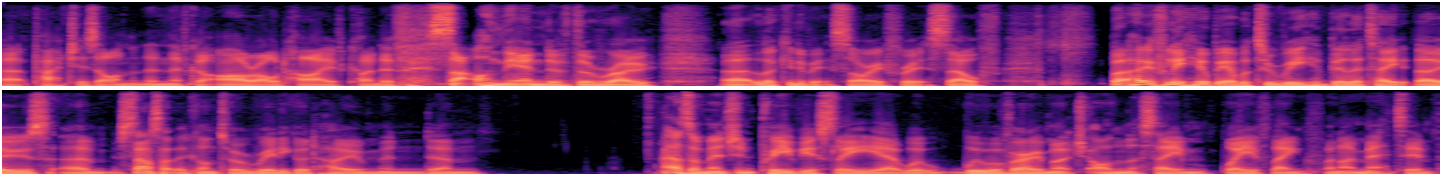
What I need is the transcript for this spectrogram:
uh, patches on, and then they've got our old hive kind of sat on the end of the row, uh, looking a bit sorry for itself. But hopefully he'll be able to rehabilitate those. Um, sounds like they've gone to a really good home, and um, as I mentioned previously, uh, we, we, were very much on the same wavelength when I met him.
